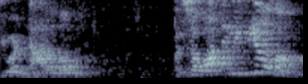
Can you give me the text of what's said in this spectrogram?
You are not alone. But so often we feel alone.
